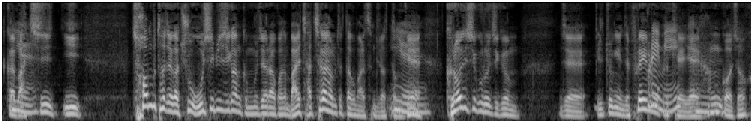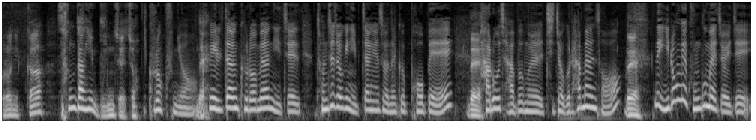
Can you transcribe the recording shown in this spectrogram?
그러니까 예. 마치 이 처음부터 제가 주 52시간 근무제라고 하는 말 자체가 잘못됐다고 말씀드렸던 예. 게 그런 식으로 지금 이제 일종의 이제 프레임을 framing. 그렇게 예, 음. 한 거죠. 그러니까 상당히 문제죠. 그렇군요. 네. 그 일단 그러면 이제 전체적인 입장에서는 그 법에 네. 바로 잡음을 지적을 하면서 네. 근데 이런 게 궁금해져. 이제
